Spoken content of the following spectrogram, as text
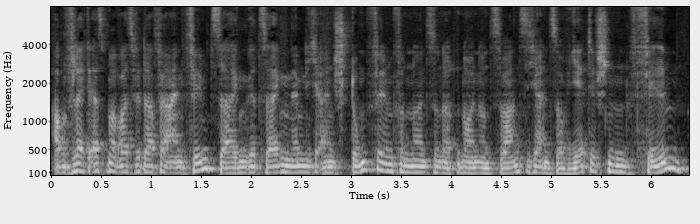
Aber vielleicht erstmal, was wir da für einen Film zeigen. Wir zeigen nämlich einen Stummfilm von 1929, einen sowjetischen Film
